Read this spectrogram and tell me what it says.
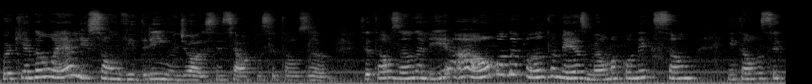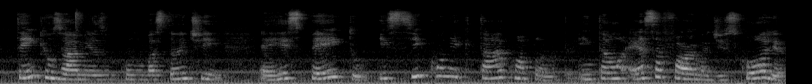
Porque não é ali só um vidrinho de óleo essencial que você está usando. Você está usando ali a alma da planta mesmo, é uma conexão. Então você tem que usar mesmo com bastante é, respeito e se conectar com a planta. Então, essa forma de escolha,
